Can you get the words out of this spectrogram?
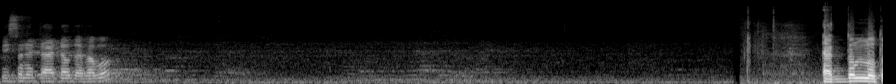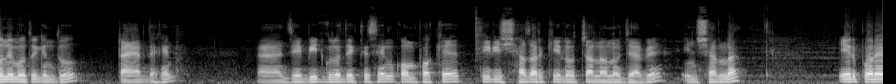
পিছনের টায়ারটাও দেখাবো। একদম নতুনের মতো কিন্তু টায়ার দেখেন। যে বিটগুলো দেখতেছেন, কমপক্ষে তিরিশ হাজার কিলো চালানো যাবে, ইনশাল্লাহ। এরপরে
